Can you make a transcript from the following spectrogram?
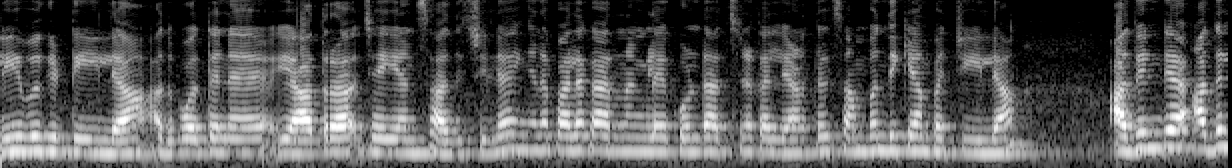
ലീവ് കിട്ടിയില്ല അതുപോലെ തന്നെ യാത്ര ചെയ്യാൻ സാധിച്ചില്ല. ഇങ്ങനെ പല കാരണങ്ങളെ കൊണ്ട് അച്ഛന് കല്യാണത്തിൽ സംബന്ധിക്കാൻ പറ്റിയില്ല. അതിന്റെ അതിൽ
